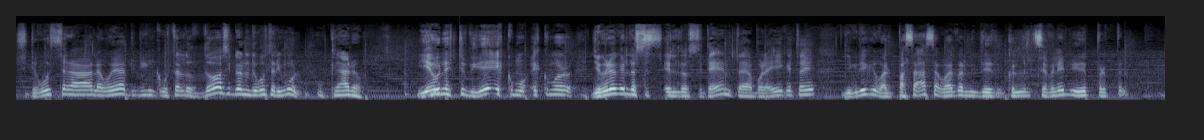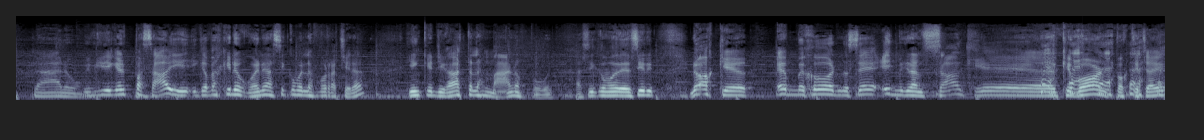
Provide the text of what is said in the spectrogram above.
Si te gusta la, la weá, te tienen que gustar los dos, si no, no te gusta ninguno. Claro. Y es una estupidez, es como, es como, yo creo que en los, en los 70, por ahí, ¿cachai? Yo creo que igual pasaba esa weá con, de- con el Zeppelin y Deep Purple. Claro. Y Tiene que haber pasado y, y capaz que los buenos, así como en las borracheras, tienen que llegar hasta las manos, po, weón. Así como de decir, no, es que es mejor, no sé, Immigrant Song que, que Born, pues, ¿cachai?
